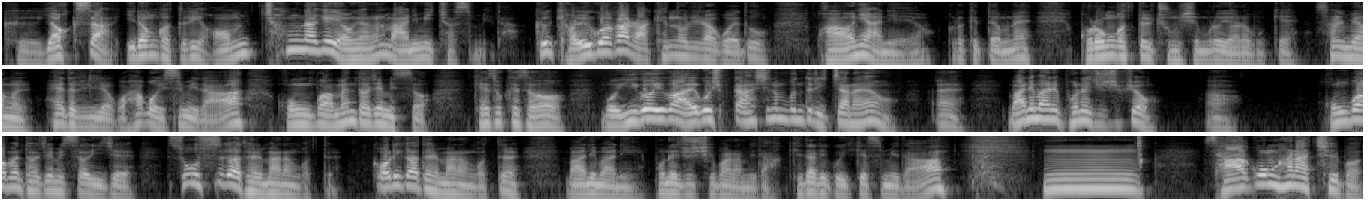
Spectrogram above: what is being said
그 역사 이런 것들이 엄청나게 영향을 많이 미쳤습니다. 그 결과가 락앤롤이라고 해도 과언이 아니에요. 그렇기 때문에 그런 것들 중심으로 여러분께 설명을 해드리려고 하고 있습니다. 공부하면 더 재밌어. 계속해서 뭐 이거 이거 알고 싶다 하시는 분들 있잖아요. 예, 많이 많이 보내주십시오. 어. 공부하면 더 재밌어. 이제 소스가 될 만한 것들, 거리가 될 만한 것들 많이 많이 보내주시기 바랍니다. 기다리고 있겠습니다. 음, 4017번.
